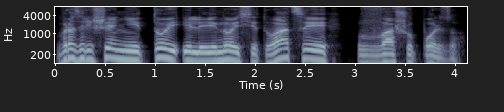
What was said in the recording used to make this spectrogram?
в разрешении той или иной ситуации в вашу пользу.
